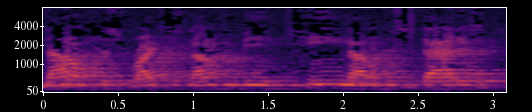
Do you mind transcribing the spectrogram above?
Not on his righteousness, not on him being king, not on his status,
